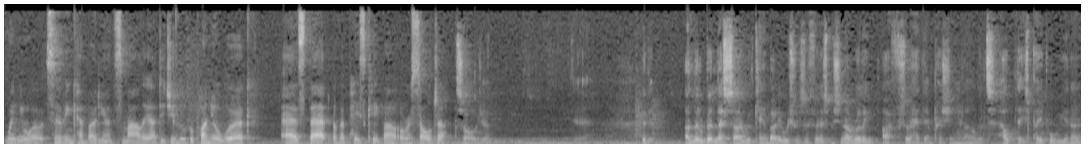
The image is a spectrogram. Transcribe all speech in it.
When you were serving Cambodia and Somalia, uh, did you look upon your work as that of a peacekeeper or a soldier? Soldier. Yeah. A little bit less so with Cambodia, which was the first mission. I really, I sort of had the impression, you know, let's help these people, you know.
